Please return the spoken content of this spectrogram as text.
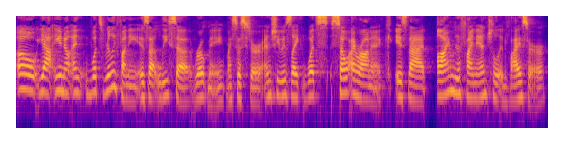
Oh, yeah. You know, and what's really funny is that Lisa wrote me, my sister, and she was like, what's so ironic is that I'm the financial advisor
